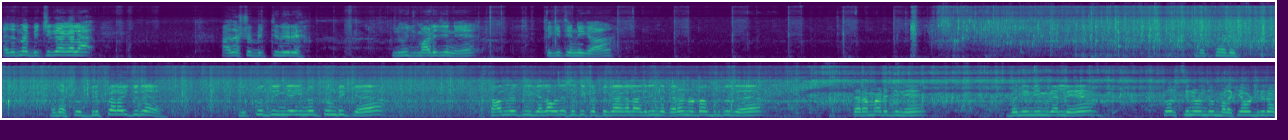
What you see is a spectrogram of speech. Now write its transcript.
ಅದನ್ನ ಬಿಚ್ಚಕ್ಕಾಗಲ್ಲ. ಆದಷ್ಟು ಬಿತ್ತೀನಿ ರೀ ಲೂಸ್ ಮಾಡಿದ್ದೀನಿ. ತೆಗಿತೀನಿ ಈಗ. ಬಟ್ ನೋಡಿ ಒಂದಷ್ಟು ಡ್ರಿಪ್ ಎಲ್ಲ ಹೋಯ್ತಿದೆ ಮಿಕ್ಕದ್ದು ಹಿಂಗೆ ಇನ್ನೊಂದು ತುಂಡಕ್ಕೆ ಕಾಲು ಈಗೆಲ್ಲ ಒಂದೇ ಸತಿ ಕಟ್ಟೋಕ್ಕಾಗಲ್ಲ, ಅದರಿಂದ ಕರೆಂಟ್ ಹೊಟ್ಟೋಗ್ಬಿಡ್ತದೆ ಬಿಡ್ತದೆ ಥರ ಮಾಡಿದ್ದೀನಿ. ಬನ್ನಿ ನಿಮ್ಗೆ ಅಲ್ಲಿ ತೋರಿಸ್ತೀನಿ, ಒಂದು ಮೊಳಕೆ ಹೊಡೆದಿರೋ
